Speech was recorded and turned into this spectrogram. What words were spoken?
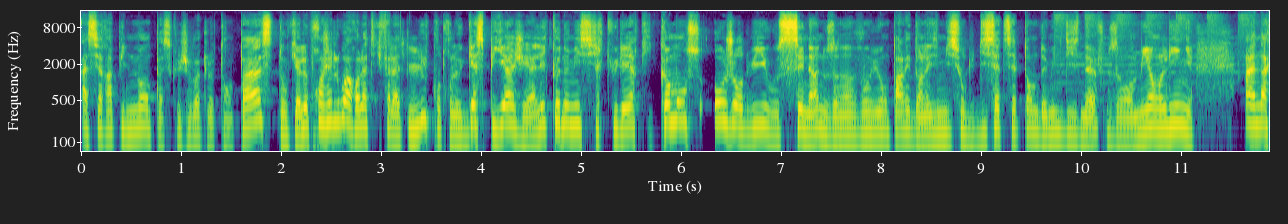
assez rapidement parce que je vois que le temps passe. Donc, il y a le projet de loi relatif à la lutte contre le gaspillage et à l'économie circulaire qui commence aujourd'hui au Sénat. Nous en avions parlé dans l'émission du 17 septembre 2019. Nous avons mis en ligne un ac-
